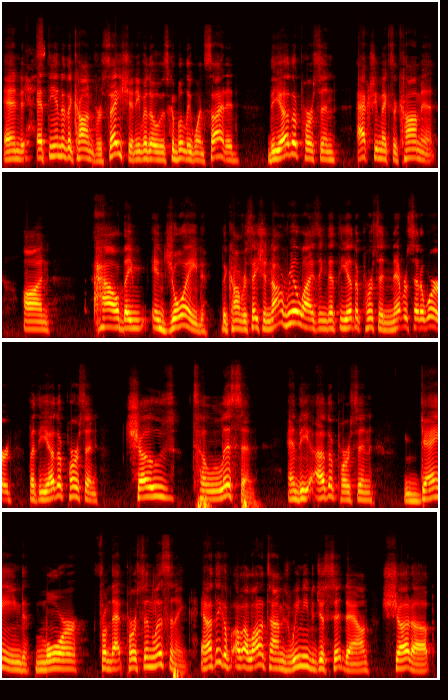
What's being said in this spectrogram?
And yes. at the end of the conversation, even though it was completely one sided, the other person actually makes a comment on how they enjoyed the conversation, not realizing that the other person never said a word, but the other person chose to listen. And the other person gained more from that person listening. And I think a, lot of times we need to just sit down, shut up,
